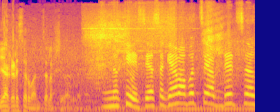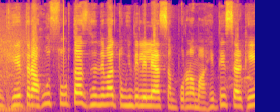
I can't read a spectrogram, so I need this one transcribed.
याकडे सर्वांचं लक्ष लागलं नक्कीच या सगळ्याबाबतचे अपडेट्स घेत राहू. सुरताच धन्यवाद तुम्ही दिलेल्या संपूर्ण माहितीसाठी.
